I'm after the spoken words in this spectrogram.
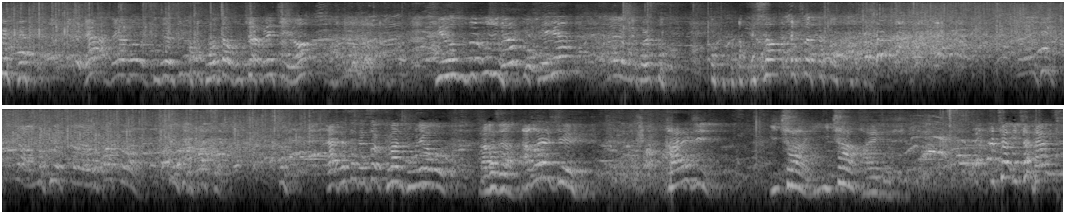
야, 내가 너 진짜 술 먹고 버렸다고 고치라 그랬지, 어? 귀여워서 뽀뽀 좀 이거 되냐? 아니, 우리 벌써 했어? 했어요. 아니, 진짜 안 먹혔어요. 진짜 봤어. 야, 됐어, 됐어. 그만 정리하고 나가자. 나가야지. 가야지. 2차, 2차 가야지. 2차, 2차 가야죠.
